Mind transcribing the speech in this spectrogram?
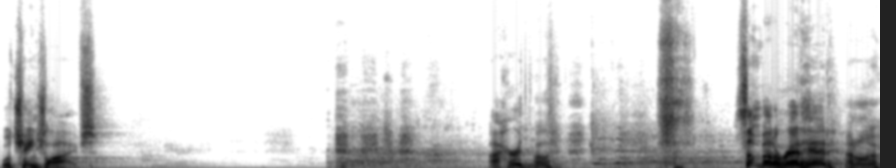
will change lives. I heard well, something about a redhead. I don't know.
